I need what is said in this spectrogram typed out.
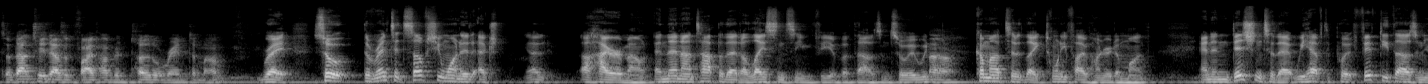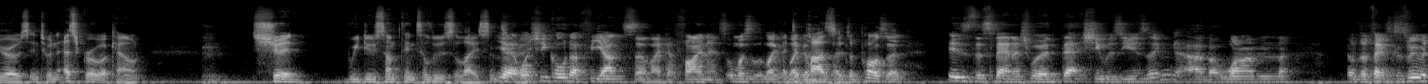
So about two thousand five hundred total rent a month. right. So the rent itself, she wanted extra. A, a higher amount, and then on top of that, a licensing fee of a thousand. So it would Uh-huh. come out to like twenty five hundred a month. And in addition to that, we have to put fifty thousand euros into an escrow account. Should we do something to lose the license? Yeah, right? what she called a fianza, like a finance, almost like A like deposit. A, a deposit, is the Spanish word that she was using. Uh, but one of the things, because we were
